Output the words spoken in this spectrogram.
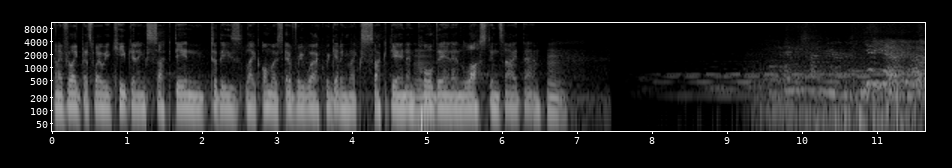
and i feel like that's why we keep getting sucked in to these like almost every work we're getting like sucked in and hmm. pulled in and lost inside them Yeah, yeah, yeah.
